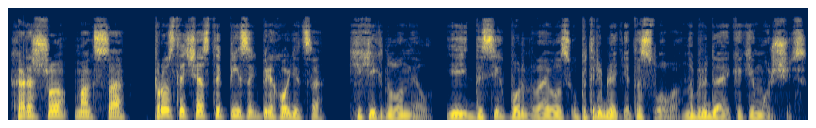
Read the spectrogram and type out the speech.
«Хорошо, Макса. Просто часто писать приходится», — хихикнула Нел. Ей до сих пор нравилось употреблять это слово, наблюдая, как я морщусь.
